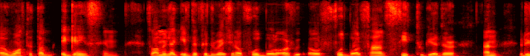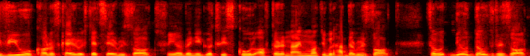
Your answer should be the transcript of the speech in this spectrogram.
uh, want to talk against him. So I mean, like if the Federation of Football or, or football fans sit together and review Carlos Queiroz, let's say results, you know, when you go to school after the nine months, you will have the result. So those results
